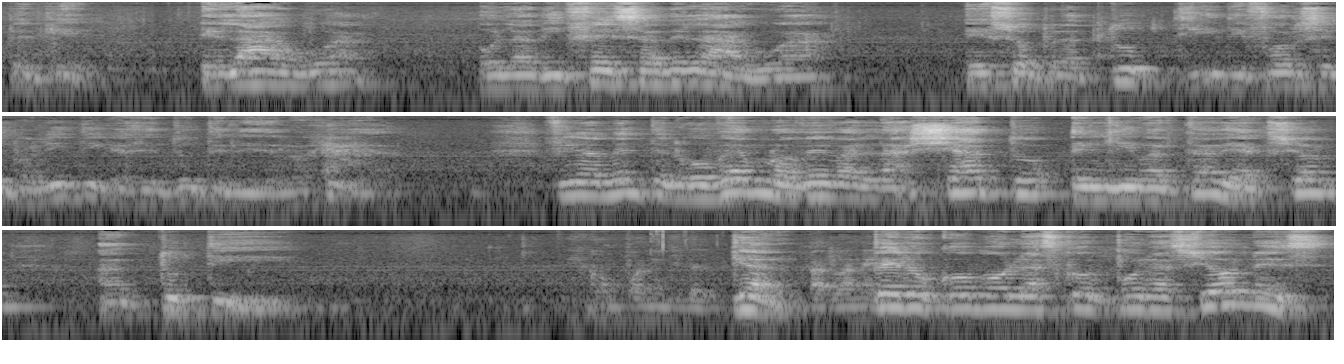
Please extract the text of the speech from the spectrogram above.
perché l'acqua o la difesa dell'acqua è soprattutto di forze politiche di le ideologie. Finalmente il governo aveva lasciato in libertà di azione a tutti i componenti del claro, Parlamento. Pero como las corporaciones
